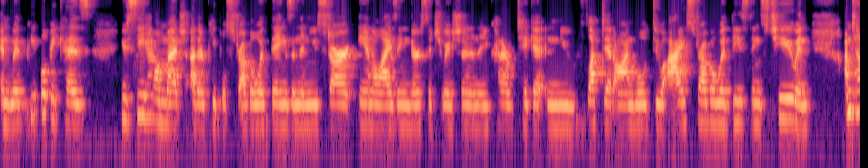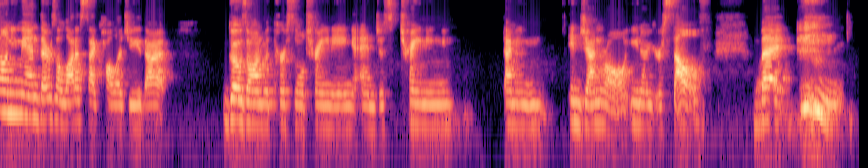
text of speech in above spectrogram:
and with people because you see how much other people struggle with things. And then you start analyzing their situation and then you kind of take it and you reflect it on, well, do I struggle with these things too? And I'm telling you, man, there's a lot of psychology that goes on with personal training and just training I mean, in general, you know, yourself. But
